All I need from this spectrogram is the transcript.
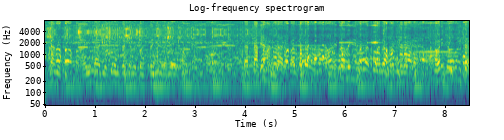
Acá mira, ahí que tiene que sacar con señora. Está. Ahorita viene más. Ahorita va a avanzar.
